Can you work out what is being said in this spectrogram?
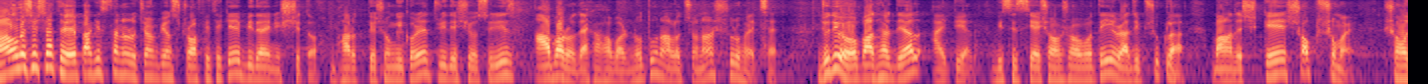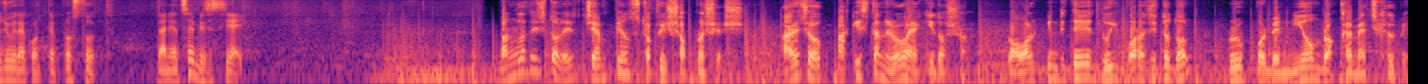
বাংলাদেশের সাথে পাকিস্তানেরও চ্যাম্পিয়ন্স ট্রফি থেকে বিদায় নিশ্চিত। ভারতকে সঙ্গী করে ত্রিদেশীয় সিরিজ আবারও দেখা হবার নতুন আলোচনা শুরু হয়েছে। যদিও বাধার দেয়াল আইপিএল। বিসিসিআই সহসভাপতি রাজীব শুক্লা বাংলাদেশকে সবসময় সহযোগিতা করতে প্রস্তুত, জানিয়েছে বিসিসিআই। বাংলাদেশ দলের চ্যাম্পিয়ন্স ট্রফির স্বপ্ন শেষ। আয়োজক পাকিস্তানেরও একই দশা। রাওয়ালপিন্ডিতে দুই পরাজিত দল গ্রুপ পর্বের নিয়ম রক্ষার ম্যাচ খেলবে।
